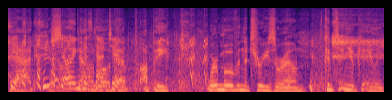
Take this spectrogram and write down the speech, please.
cat. you know, Showing his tattoo. That puppy. We're moving the trees around. Continue, Kaylee.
